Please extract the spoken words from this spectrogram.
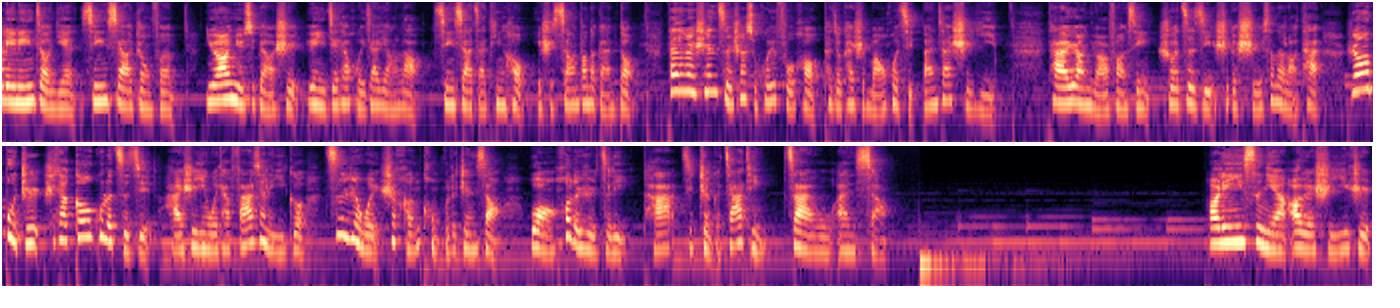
零零九年，辛西亚中风，女儿女婿表示愿意接她回家养老。辛西亚在听后也是相当的感动。待她的身子稍许恢复后，她就开始忙活起搬家事宜。她还让女儿放心，说自己是个识相的老太。然而不知是她高估了自己，还是因为她发现了一个自认为是很恐怖的真相：往后的日子里，她及整个家庭再无安详。二零一四年二月十一日，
